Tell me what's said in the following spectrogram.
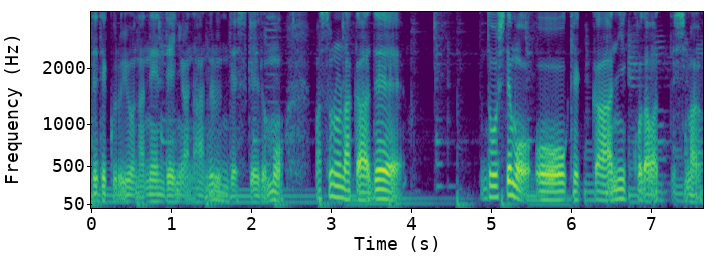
出てくるような年齢にはなるんですけれども、ま、その中でどうしても結果にこだわってしまうっ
